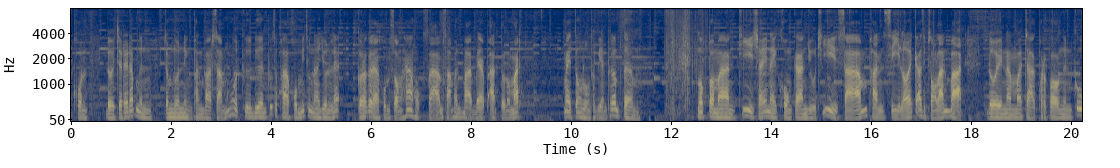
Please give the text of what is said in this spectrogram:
1,164,222 คน โดยจะได้รับเงินจำนวน 1,000 บาท 3 งวด คือเดือนพฤษภาคม มิถุนายน และกรกฎาคม 2563 3,000 บาทแบบอัตโนมัติ ไม่ต้องลงทะเบียนเพิ่มเติม งบประมาณที่ใช้ในโครงการอยู่ที่ 3,492 ล้านบาท โดยนำมาจากพรกเงินกู้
